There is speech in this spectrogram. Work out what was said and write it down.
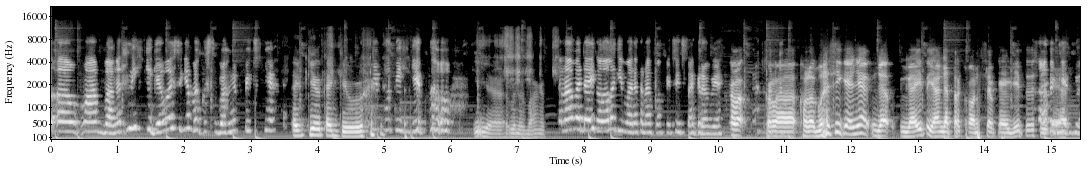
uh, maaf banget nih IG lo isinya bagus banget pitch-nya. Thank you, thank you. Putih gitu. Iya, bener banget. Kenapa Dai? Kalau lo gimana? Kenapa feeds Instagramnya? Kalau kalau kalau gue sih kayaknya nggak nggak itu ya, nggak terkonsep kayak gitu sih. Oh, kayak, gitu.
